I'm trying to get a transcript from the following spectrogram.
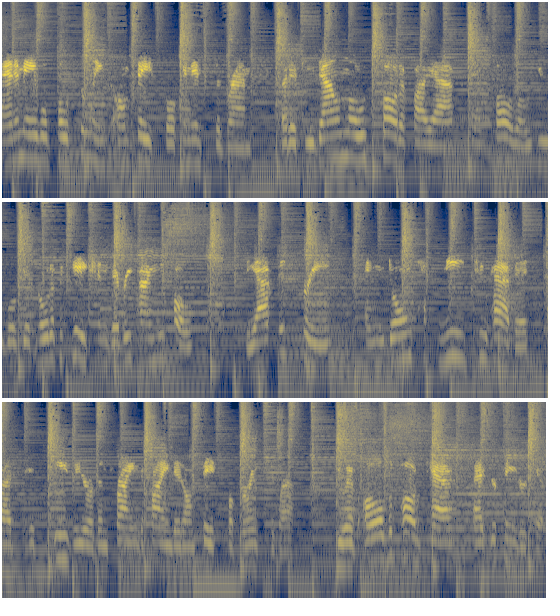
Anna Mae will post the link on Facebook and Instagram, but if you download Spotify app and follow, you will get notifications every time we post. The app is free, and you don't need to have it, but it's easier than trying to find it on Facebook or Instagram. You have all the podcasts at your fingertips.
